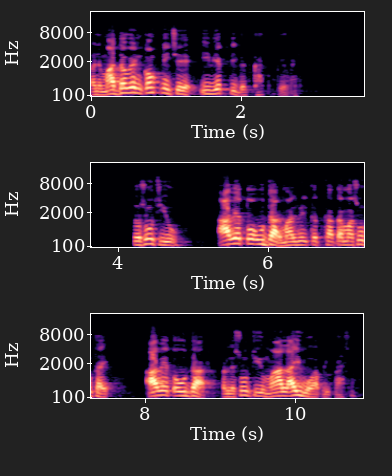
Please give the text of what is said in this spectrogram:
અને માધવ એન્ડ કંપની છે, એ વ્યક્તિગત ખાતું કહેવાય. તો શું થયું? આવે તો ઉધાર. માલ મિલકત ખાતામાં શું થાય? આવે તો ઉધાર. એટલે શું થયું? માલ આવ્યો આપણી પાસે.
